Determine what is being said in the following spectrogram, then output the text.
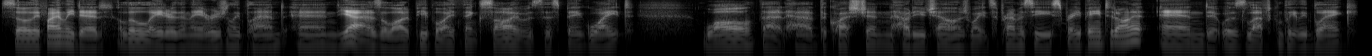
So they finally did a little later than they originally planned. And yeah, as a lot of people I think saw, it was this big white wall that had the question, How do you challenge white supremacy spray painted on it? And it was left completely blank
